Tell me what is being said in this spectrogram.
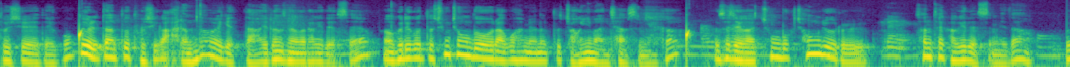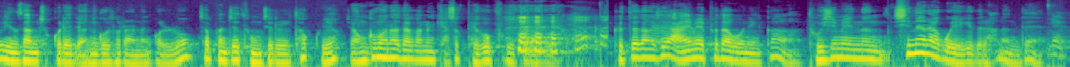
도시여야 되고 또 일단 또 도시가 아름다워야겠다 이런 생각을 하게 됐어요. 어, 그리고 또 충청도라고 하면은 또 정이 많지 않습니까? 그래서 제가 충북 청주를 네. 선택하게 됐습니다. 인삼 초콜릿 연구소라는 걸로 첫 번째 둥지를 텄고요. 연구만 하다가는 계속 배고프겠더라고요. 그때 당시에 IMF다 보니까 도심에 있는 시내라고 얘기들 하는데 네.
